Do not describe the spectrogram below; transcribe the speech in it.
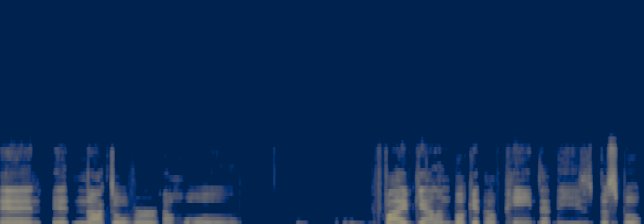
and it knocked over a whole five gallon bucket of paint that these bespoke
